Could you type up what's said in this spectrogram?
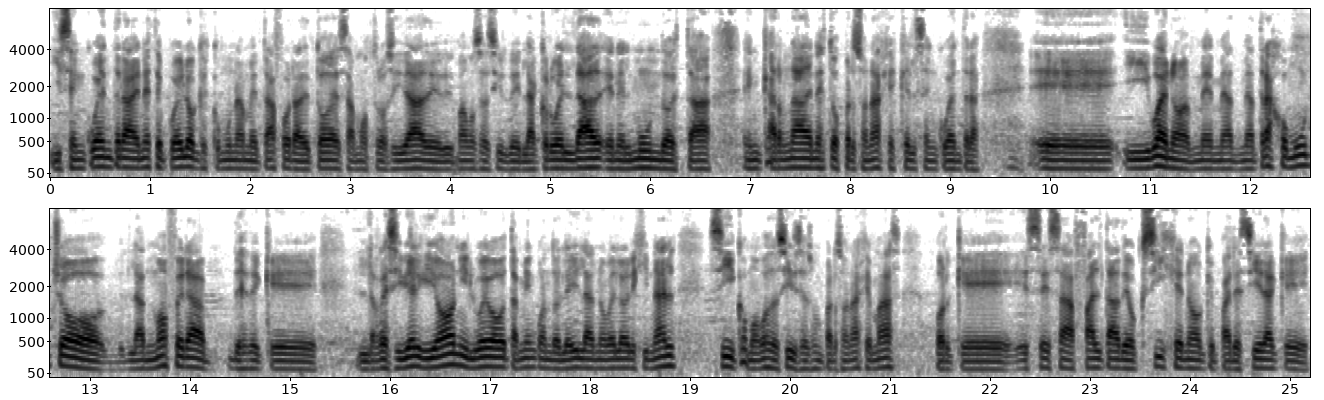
y se encuentra en este pueblo que es como una metáfora de toda esa monstruosidad, de, vamos a decir, de la crueldad en el mundo, está encarnada en estos personajes que él se encuentra. Eh, y bueno, me, atrajo mucho la atmósfera desde que recibí el guion y luego también cuando leí la novela original, sí, como vos decís, es un personaje más porque es esa falta de oxígeno que pareciera que,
